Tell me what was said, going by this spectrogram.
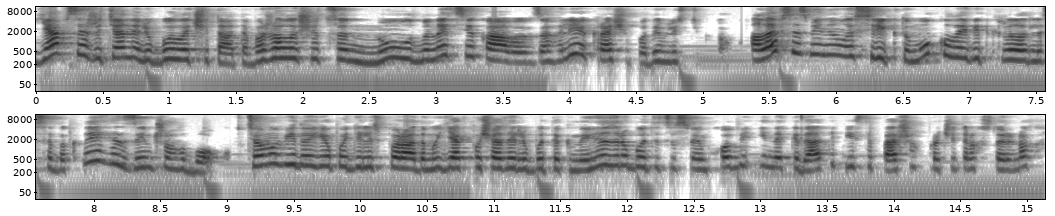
Я все життя не любила читати, вважала, що це нудно, нецікаво, і взагалі я краще подивлюсь TikTok. Але все змінилось рік тому, коли я відкрила для себе книги з іншого боку. В цьому відео я поділюсь порадами, як почати любити книги, зробити це своїм хобі і не кидати після перших прочитаних сторінок,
